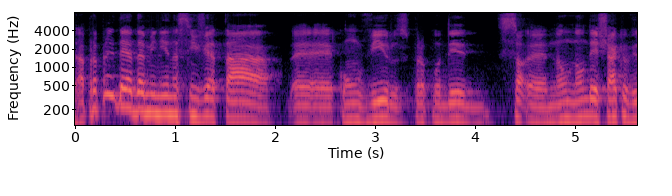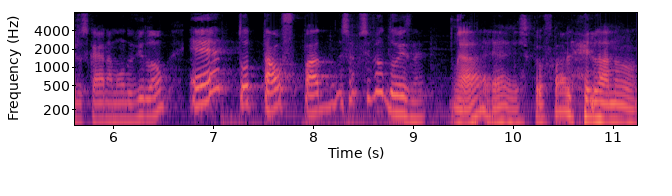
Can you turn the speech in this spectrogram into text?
A própria ideia da menina se injetar é, com o vírus para poder é, não, não deixar que o vírus caia na mão do vilão é total chupado do Missão Impossível 2, né? Ah, é, isso que eu falei lá no.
